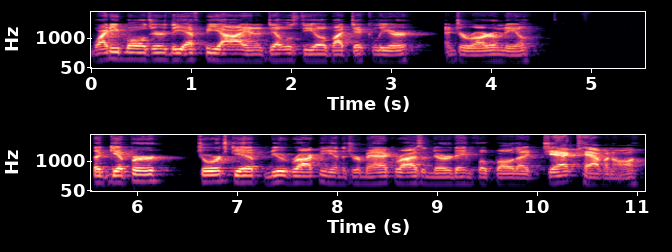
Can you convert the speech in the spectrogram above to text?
Whitey Bulger, The FBI, and A Devil's Deal by Dick Lehr and Gerard O'Neill. The Gipper, George Gipp, Knute Rockne, and the Dramatic Rise of Notre Dame Football by Jack Cavanaugh.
